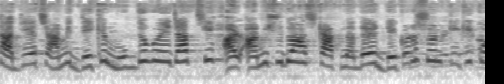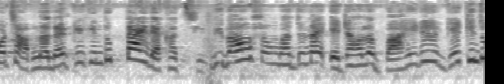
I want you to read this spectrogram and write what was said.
সাজিয়েছে। আমি দেখে মুগ্ধ হয়ে যাচ্ছি। আর আমি শুধু আজকে আপনাদের ডেকোরেশন কি কি করছে আপনাদেরকে কিন্তু তাই দেখাচ্ছি। বিবাহ সংবর্ধনায় এটা হলো বাহিরের গেট কিন্তু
